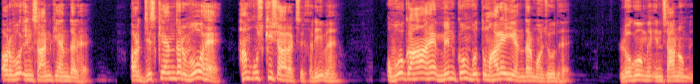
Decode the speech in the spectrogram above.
اور وہ انسان کے اندر ہے۔ اور جس کے اندر وہ ہے ہم اس کی شہرک سے قریب ہیں۔ وہ کہاں ہے؟ من کم وہ تمہارے ہی اندر موجود ہے۔ لوگوں میں انسانوں میں۔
